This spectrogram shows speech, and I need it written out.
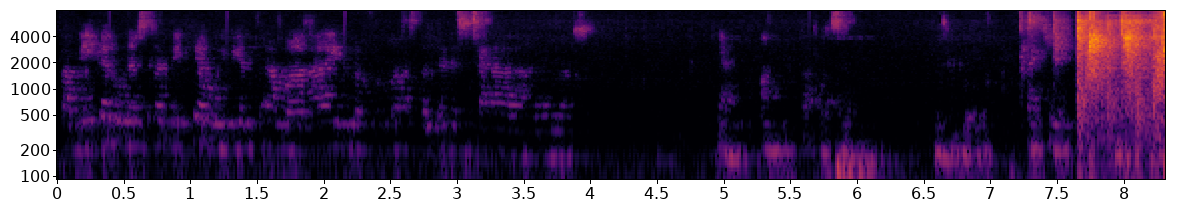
fabrican una estrategia muy bien tramada y de una forma bastante descarada, además. Yeah. Thank you.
